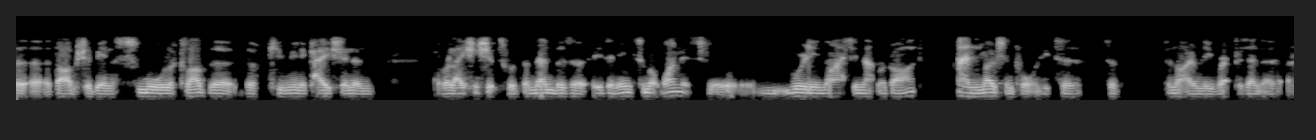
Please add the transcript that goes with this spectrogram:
uh, Derbyshire being a smaller club, the, the communication and relationships with the members are, is an intimate one. It's uh, really nice in that regard, and most importantly, to to, not only represent a, a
